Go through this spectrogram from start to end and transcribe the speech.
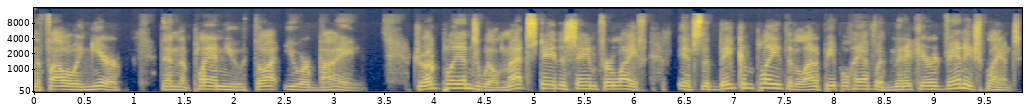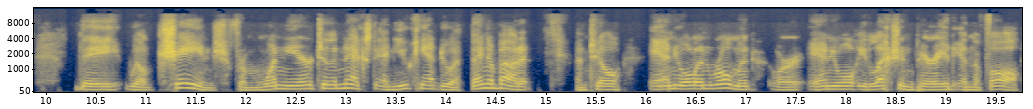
the following year than the plan you thought you were buying. Drug plans will not stay the same for life. It's the big complaint that a lot of people have with Medicare Advantage plans. They will change from one year to the next, and you can't do a thing about it until annual enrollment or annual election period in the fall.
